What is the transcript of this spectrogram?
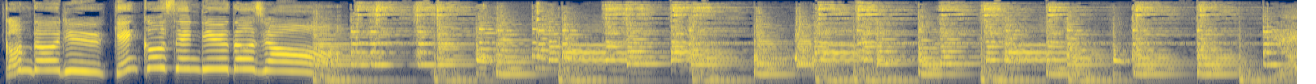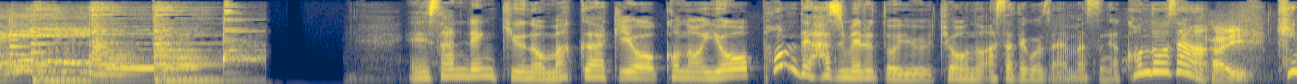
近藤流健康川柳道場。えー、3連休の幕開けをこのよポンで始めるという今日の朝でございますが、近藤さん、はい昨日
